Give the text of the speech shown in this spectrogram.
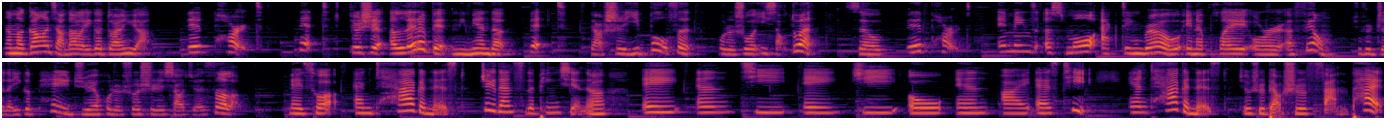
那么刚刚讲到了一个短语啊，bit part，bit 就是 a little bit 里面的 bit，表示一部分或者说一小段。So bit part it means a small acting role in a play or a film，就是指的一个配角或者说是小角色了。没错，antagonist 这个单词的拼写呢，a n t a g o n i s t。Antagonist 就是表示反派，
